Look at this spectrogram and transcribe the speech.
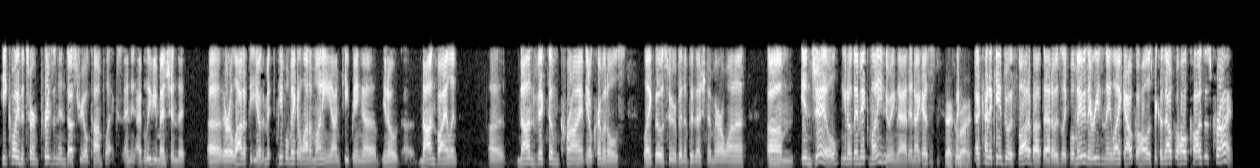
he coined the term prison industrial complex, and I believe you mentioned that uh, there are a lot of you know the, people making a lot of money on keeping uh, you know uh, non-violent, uh, non-victim crime you know criminals like those who have been in possession of marijuana um, in jail. You know they make money doing that, and I guess exactly I, right. I kind of came to a thought about that. I was like, well, maybe the reason they like alcohol is because alcohol causes crime.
